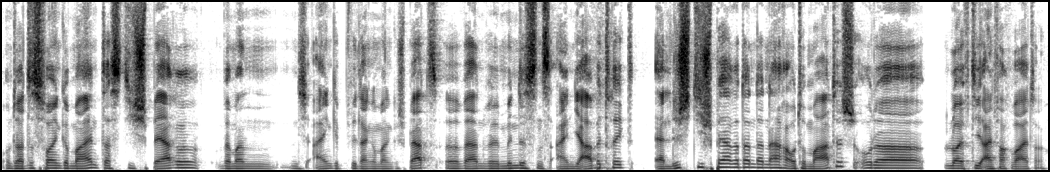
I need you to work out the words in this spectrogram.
Und du hattest vorhin gemeint, dass die Sperre, wenn man nicht eingibt, wie lange man gesperrt äh, werden will, mindestens ein Jahr beträgt. Erlischt die Sperre dann danach automatisch oder läuft die einfach weiter?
